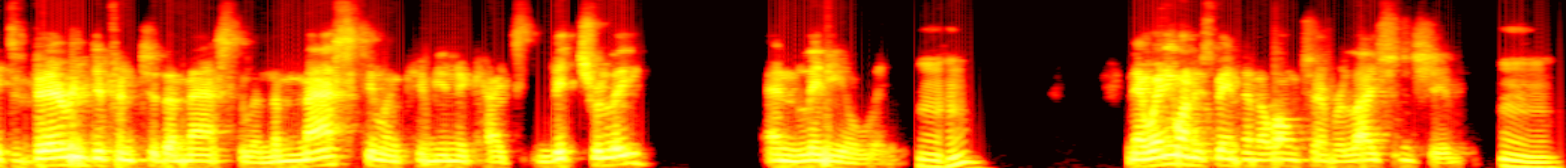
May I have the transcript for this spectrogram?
It's very different to the masculine. The masculine communicates literally and linearly. Mm-hmm. Now, anyone who's been in a long-term relationship Mm.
